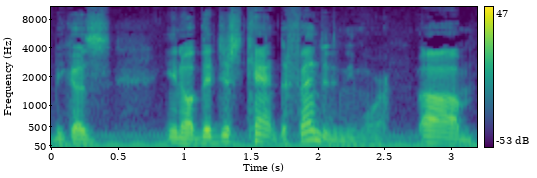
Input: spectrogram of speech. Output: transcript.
because you know they just can't defend it anymore. Um,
